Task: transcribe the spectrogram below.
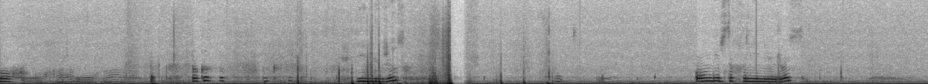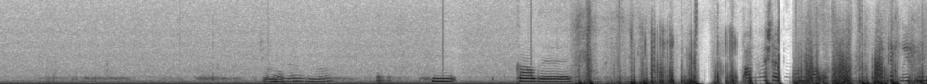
Oh. Oha oha. 9 Yeniyoruz. 11-0 yeniyoruz. Canım ne? Hı, Kaldık. Arkadaşlar kanalımıza abone olmayı unutmayın.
